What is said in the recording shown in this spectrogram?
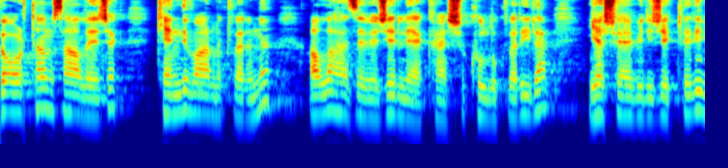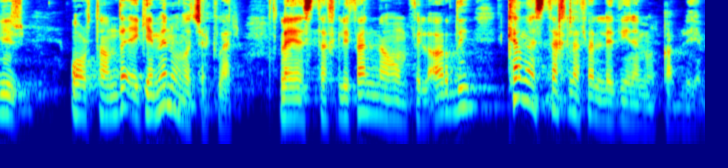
ve ortam sağlayacak kendi varlıklarını Allah Azze ve Celle'ye karşı kulluklarıyla yaşayabilecekleri bir ortamda egemen olacaklar. لَيَسْتَخْلِفَنَّهُمْ فِي الْأَرْضِ كَمَا اسْتَخْلَفَ الَّذ۪ينَ مِنْ قَبْلِهِمْ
